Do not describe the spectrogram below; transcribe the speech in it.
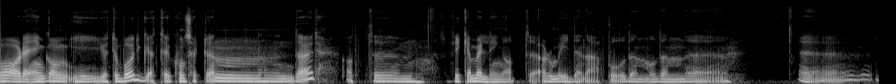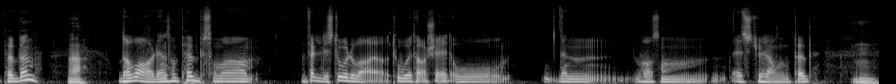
var det en gang i Göteborg etter konserten der, at uh, så fikk jeg melding at Iron Maiden er på den og den uh, uh, puben. Ja. Da var det en sånn pub som var veldig stor, det var to etasjer, og den var sånn restaurantpub. Mm.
